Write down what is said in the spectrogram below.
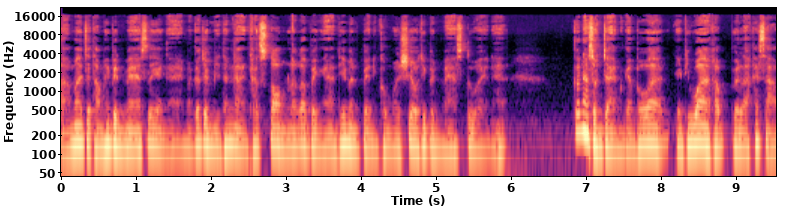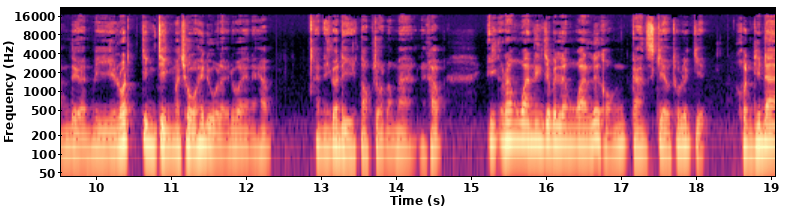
สามารถจะทำให้เป็น mass ได้ยังไง มันก็จะมีทั้งงาน custom แล้วก็เป็นงานที่มันเป็น commercial ที่เป็น mass ด้วยนะฮะก็น่าสนใจเหมือนกันเพราะว่าอย่างที่ว่าครับเวลาแค่ 3 เดือนมีรถจริง ๆ มาโชว์ให้ดูเลยด้วยนะครับ อันนี้ก็ดีตอบโจทย์มากๆนะครับ อีกรางวัลหนึ่งจะเป็นรางวัลเรื่องของการสเกลธุรกิจ คนที่ได้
